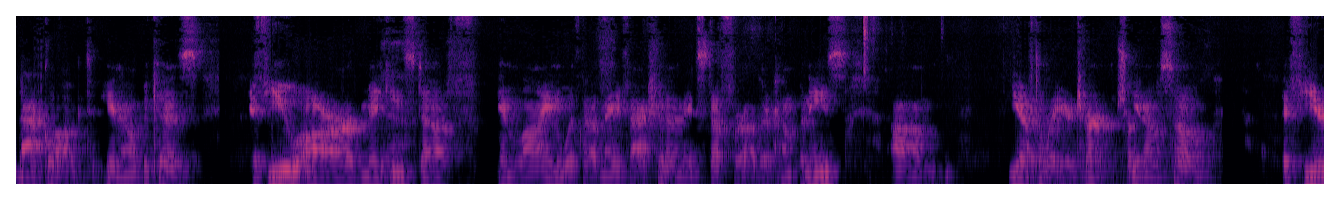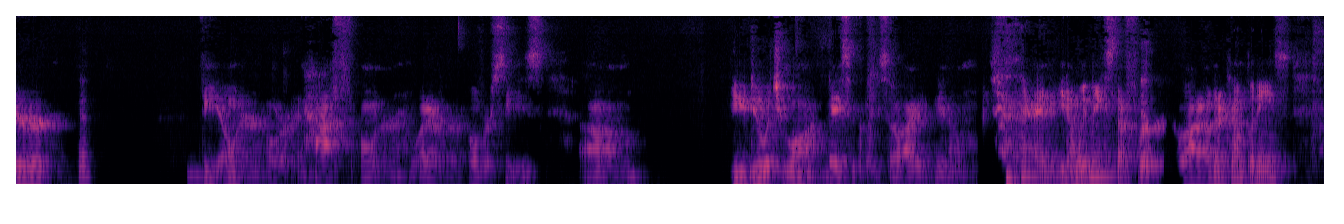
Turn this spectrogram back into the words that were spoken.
backlogged. You know, because if you are making yeah. stuff in line with a manufacturer that makes stuff for other companies, um, you have to wait your turn. Sure. You know, so if you're yeah. the owner or half owner, whatever, overseas, um, you do what you want, basically. So I, you know, and you know, we make stuff for a lot of other companies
